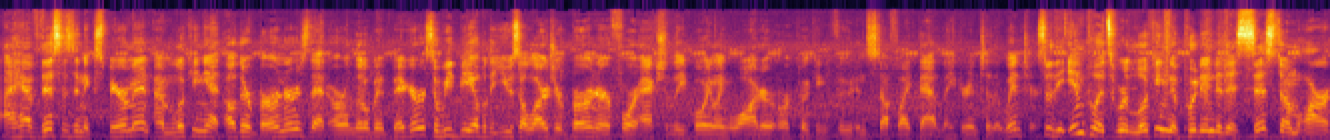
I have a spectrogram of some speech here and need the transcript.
I have this as an experiment. I'm looking at other burners that are a little bit bigger, so we'd be able to use a larger burner for actually boiling water or cooking food and stuff like that later into the winter. So the inputs we're looking to put into this system are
